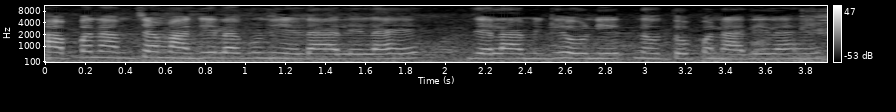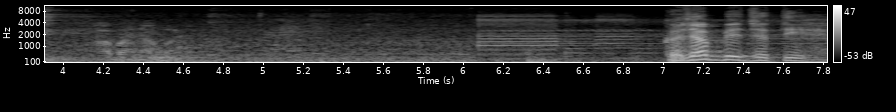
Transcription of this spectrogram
हा पण आमच्या मागे लागून येडा आलेला आहे. ज्याला आम्ही घेऊन येत नव्हतो पण आलेला आहे. गजब बेइज्जती है।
